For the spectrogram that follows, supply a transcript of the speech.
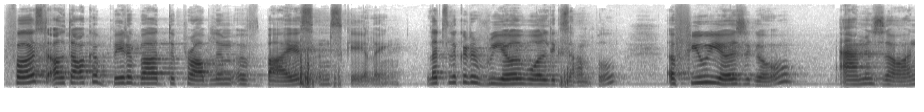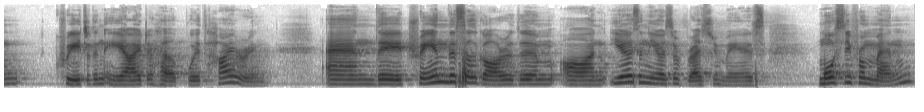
First, I'll talk a bit about the problem of bias and scaling. Let's look at a real world example. A few years ago, Amazon created an AI to help with hiring. And they trained this algorithm on years and years of resumes, mostly from men.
